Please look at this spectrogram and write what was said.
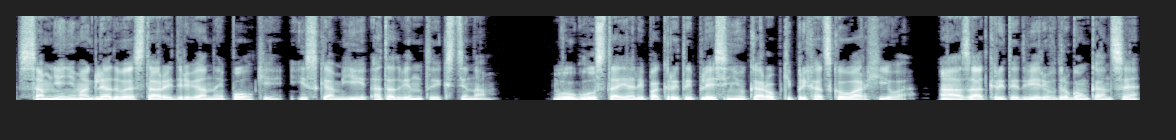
с сомнением оглядывая старые деревянные полки и скамьи, отодвинутые к стенам. В углу стояли покрытые плесенью коробки приходского архива, а за открытой дверью в другом конце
